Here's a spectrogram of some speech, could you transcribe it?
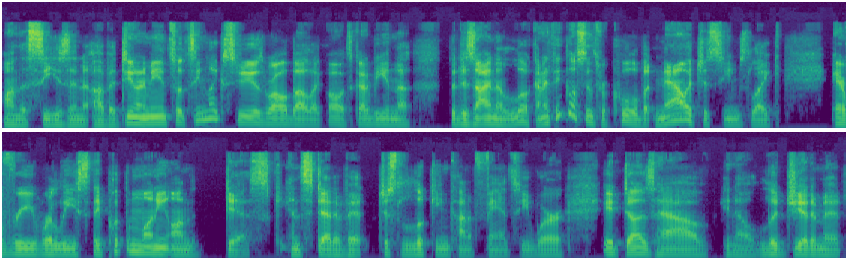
on the season of it. Do you know what I mean? So it seemed like studios were all about like, oh, it's got to be in the the design and look, and I think those things were cool. But now it just seems like every release they put the money on the disc instead of it just looking kind of fancy where it does have you know legitimate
